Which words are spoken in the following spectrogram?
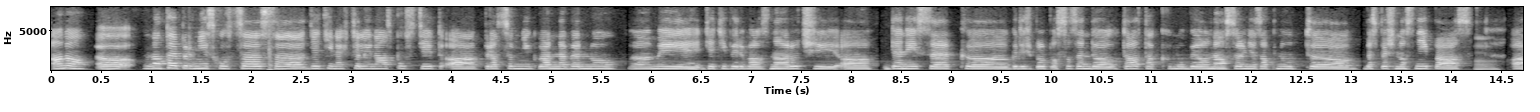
Ano, eh, na té první schůzce se děti nechtěli nás pustit a pracovník Van Nevernu eh, mi děti vyrval z náručí a Denisek, když byl posazen do auta, tak mu byl násilně zapnut bezpečnostní pás hmm. a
